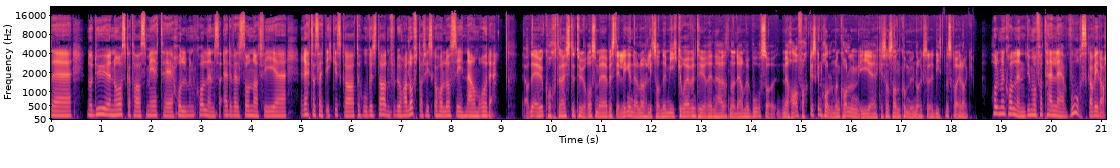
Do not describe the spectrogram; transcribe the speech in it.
når du nå skal ta oss med til Holmenkollen, så er det vel sånn at vi rett og slett ikke skal til hovedstaden, for du har lovt at vi skal holde oss i nærområdet? Ja, det er jo kortreiste turer som er bestillingen, eller litt sånne mikroeventyr i nærheten av der vi bor, så vi har faktisk en Holmenkollen i Kristiansand kommune òg, så det er dit vi skal i dag. Holmenkollen, du må fortelle, hvor skal vi da?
